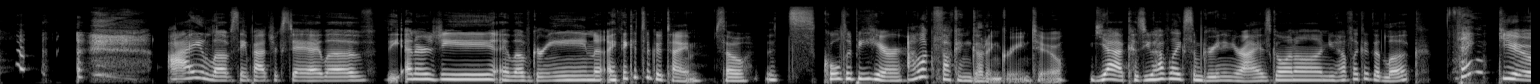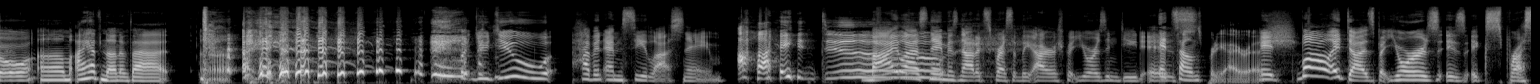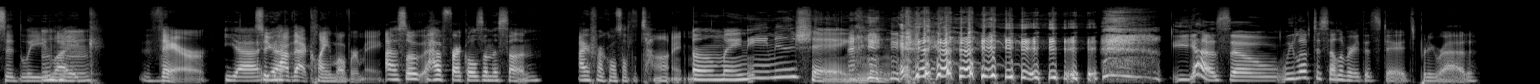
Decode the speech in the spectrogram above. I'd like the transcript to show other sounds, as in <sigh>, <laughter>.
I love St. Patrick's Day. I love the energy. I love green. I think it's a good time. So it's cool to be here. I look fucking good in green too. Yeah, because you have like some green in your eyes going on. You have like a good look. Thank you. Um, I have none of that. <laughs> Uh, <laughs> But you do have an MC last name. I do. My last name is not expressively Irish, but yours indeed is. It sounds pretty It Irish. well, it does, but yours is expressively Mhm. like there. yeah. So you yeah. have that claim over me. I also have freckles in the sun. I have freckles all the time. Oh, my name is Shay. <laughs> <laughs> yeah, so we love to celebrate this day. It's pretty rad.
